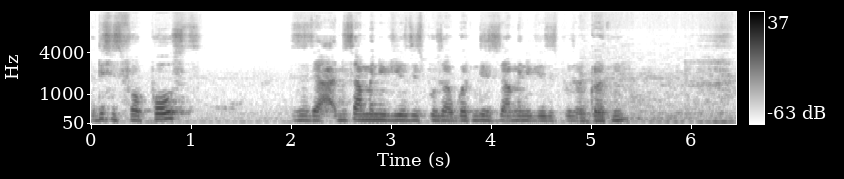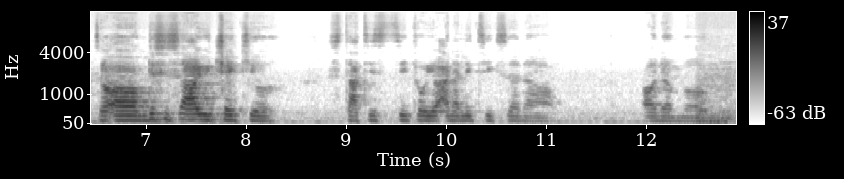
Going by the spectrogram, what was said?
This is for post. This is the, this is how many views this post have gotten. This is how many views this post have gotten. So um, this is how you check your statistic or your analytics and uh, on um, um,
